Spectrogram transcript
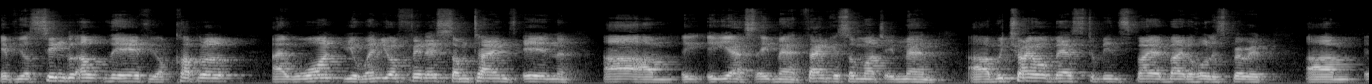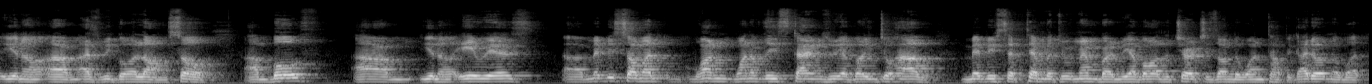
if you're single out there, if you're a couple, I want you when you're finished, sometimes in um yes, amen. Thank you so much, amen. Uh, we try our best to be inspired by the Holy Spirit um, you know, um, as we go along. So um, both, um, you know, areas. Uh, maybe some one one of these times we are going to have maybe September to remember, and we have all the churches on the one topic. I don't know, but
